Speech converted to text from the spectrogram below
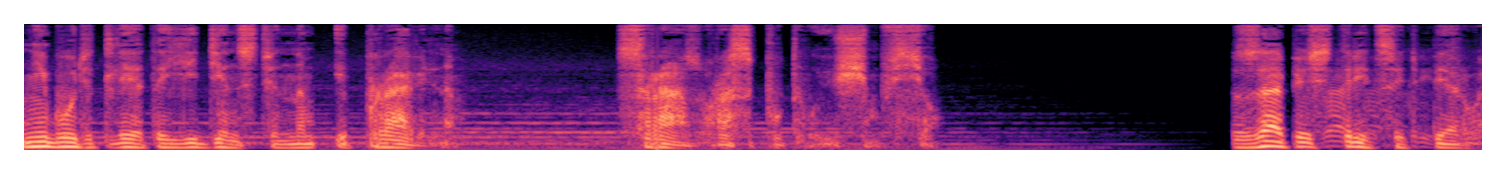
Не будет ли это единственным и правильным, сразу распутывающим все? Запись 31.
